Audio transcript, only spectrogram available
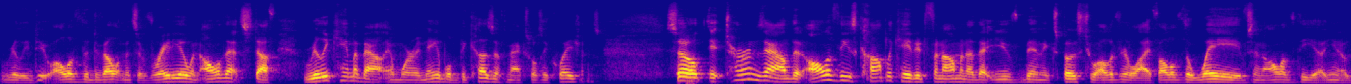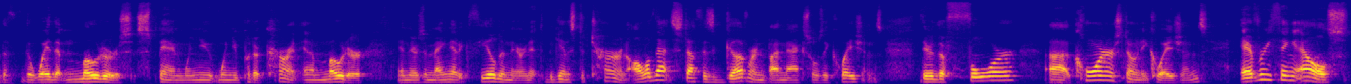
really do. All of the developments of radio and all of that stuff really came about and were enabled because of Maxwell's equations. So it turns out that all of these complicated phenomena that you've been exposed to all of your life, all of the waves and all of the, uh, you know, the, the way that motors spin when you, when you put a current in a motor, and there's a magnetic field in there and it begins to turn. All of that stuff is governed by Maxwell's equations. They're the four uh, cornerstone equations. Everything else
